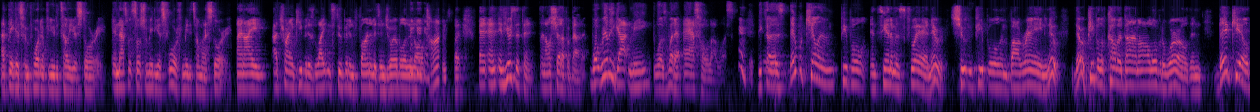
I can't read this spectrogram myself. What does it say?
I think it's important for you to tell your story. And that's what social media is for, for me to tell my story. And I, I try and keep it as light and stupid and fun and as enjoyable at all times. But, and, and, and here's the thing, and I'll shut up about it. What really got me was what an asshole I was. because they were killing people in Tiananmen Square and they were shooting people in Bahrain and there were, there were people of color dying all over the world and they killed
